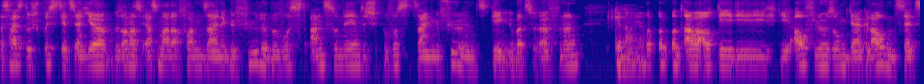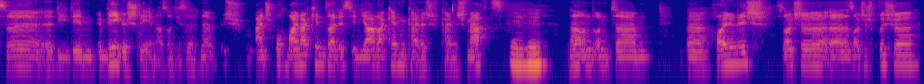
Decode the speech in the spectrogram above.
Das heißt, du sprichst jetzt ja hier besonders erstmal davon, seine Gefühle bewusst anzunehmen, sich bewusst seinen Gefühlen gegenüber zu öffnen Genau, ja. Und, und, und aber auch die, die, die Auflösung der Glaubenssätze, äh, die dem im Wege stehen. Also diese, ne, ein Spruch meiner Kindheit ist, Indianer kennen keine, keinen Schmerz. Mhm. Ne, und und ähm, äh, heul nicht, solche, äh, solche Sprüche,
